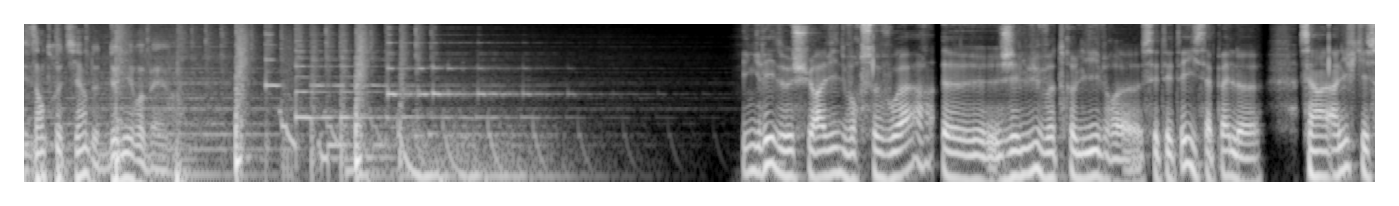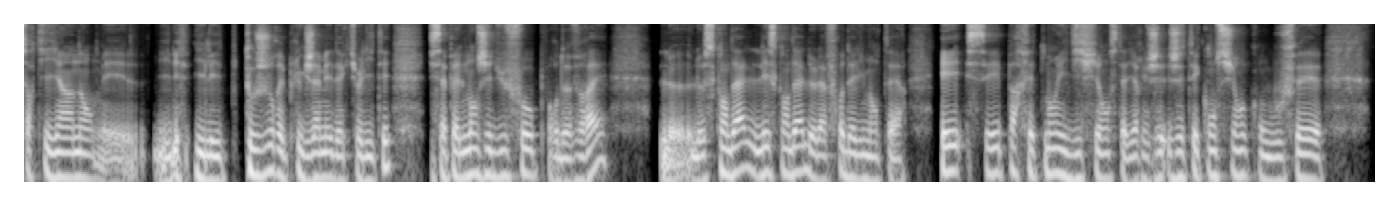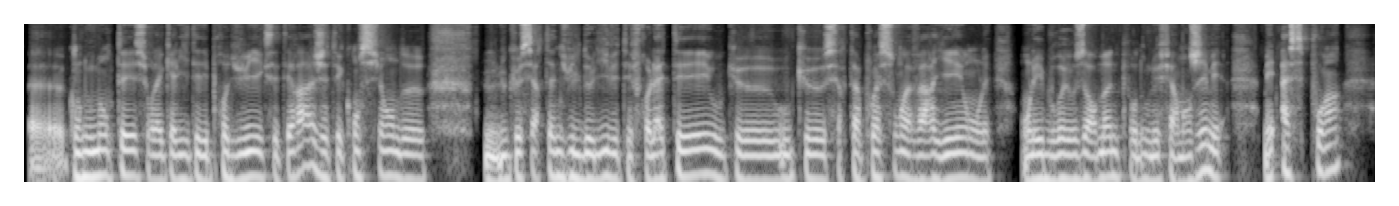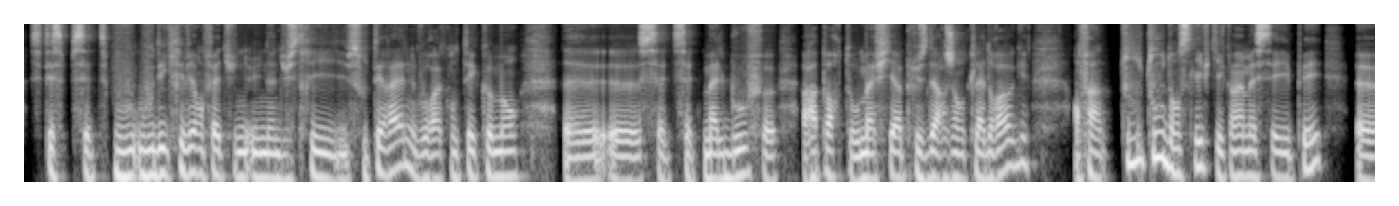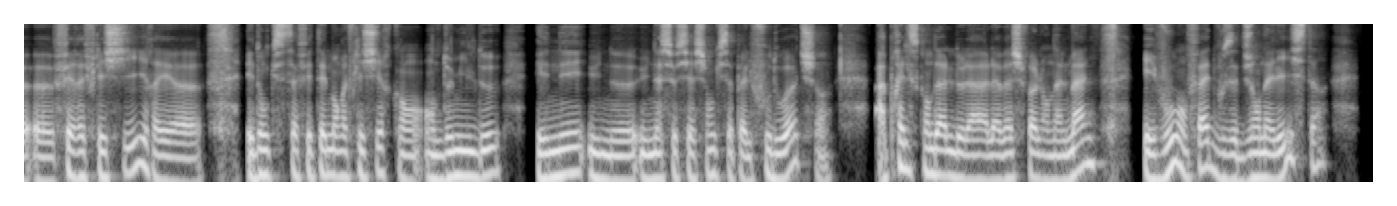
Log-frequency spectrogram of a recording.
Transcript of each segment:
Les entretiens de Denis Robert. Ingrid, je suis ravi de vous recevoir. Euh, j'ai lu votre livre euh, cet été. Il s'appelle. Euh, c'est un, livre qui est sorti il y a un an, mais il est, toujours et plus que jamais d'actualité. Il s'appelle Manger du faux pour de vrai. Le, le, scandale, les scandales de la fraude alimentaire. Et c'est parfaitement édifiant. C'est-à-dire que j'étais conscient qu'on vous fait euh, qu'on nous mentait sur la qualité des produits, etc. J'étais conscient de que certaines huiles d'olive étaient frelatées ou que certains poissons avariés on les on les bourrait aux hormones pour nous les faire manger, mais mais à ce point vous, décrivez en fait une, industrie souterraine. Vous racontez comment euh, euh cette, malbouffe euh, rapporte aux mafias plus d'argent que la drogue. Enfin, tout, dans ce livre qui est quand même assez épais fait réfléchir et, donc ça fait tellement réfléchir qu'en 2002 est née une, association qui s'appelle Foodwatch après le scandale de la vache folle en Allemagne. Et vous, en fait, vous êtes journaliste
